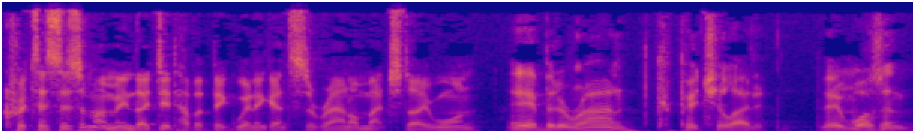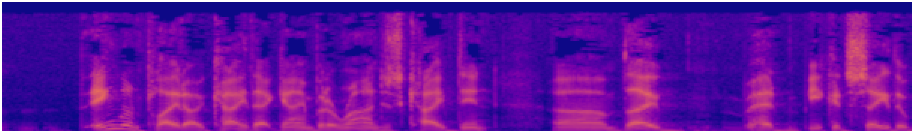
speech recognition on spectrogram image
criticism? I mean, they did have a big win against Iran on match day one. Yeah, but Iran capitulated. It wasn't. England played okay that game, but Iran just caved in. Um, they had. You could see the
